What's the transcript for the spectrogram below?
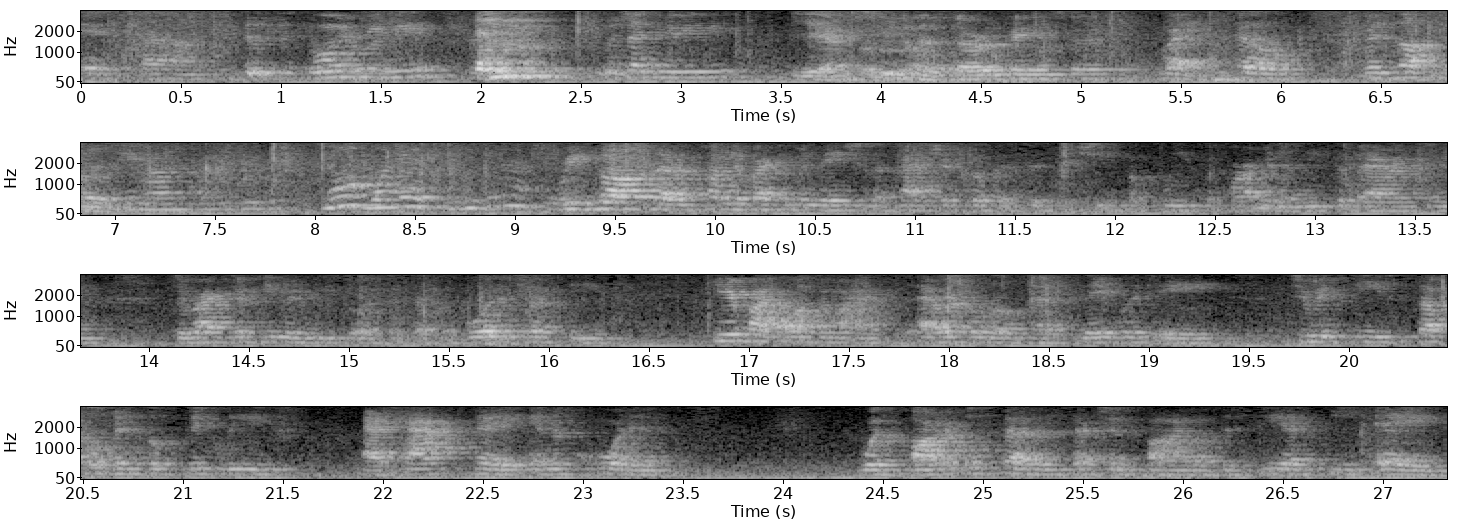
it's, um, you want me to reread it? Would you like me to reread it? Yeah, so See you what the know, third page says? Right, so resolve, do you mind? if I read it? No, go ahead, listen. Resolved that upon the recommendation of Patrick Cook, Assistant Chief of Police Department, and Lisa Barrington, Director of Human Resources, that the Board of Trustees hereby authorizes Erica Lopez, neighborhood aide, to receive supplemental sick leave at half pay in accordance with Article seven, Section five of the CSEA.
